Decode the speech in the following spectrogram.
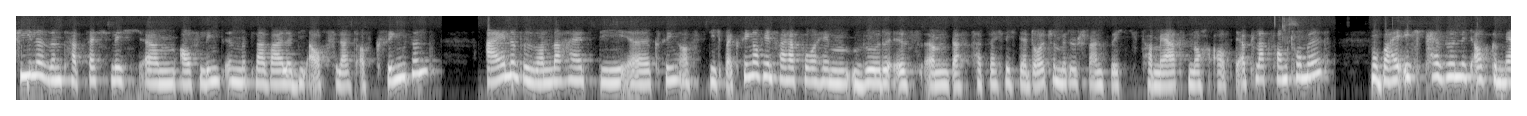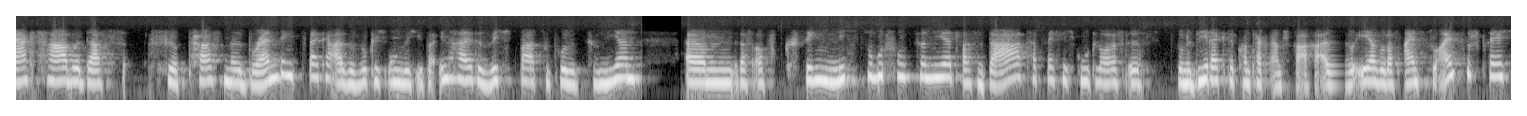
viele sind tatsächlich ähm, auf LinkedIn mittlerweile, die auch vielleicht auf Xing sind. Eine Besonderheit, die, äh, Xing auf, die ich bei Xing auf jeden Fall hervorheben würde, ist, ähm, dass tatsächlich der deutsche Mittelstand sich vermehrt noch auf der Plattform tummelt. Wobei ich persönlich auch gemerkt habe, dass für Personal Branding Zwecke, also wirklich um sich über Inhalte sichtbar zu positionieren, ähm, das auf Xing nicht so gut funktioniert. Was da tatsächlich gut läuft, ist so eine direkte Kontaktansprache, also eher so das Eins zu eins Gespräch.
